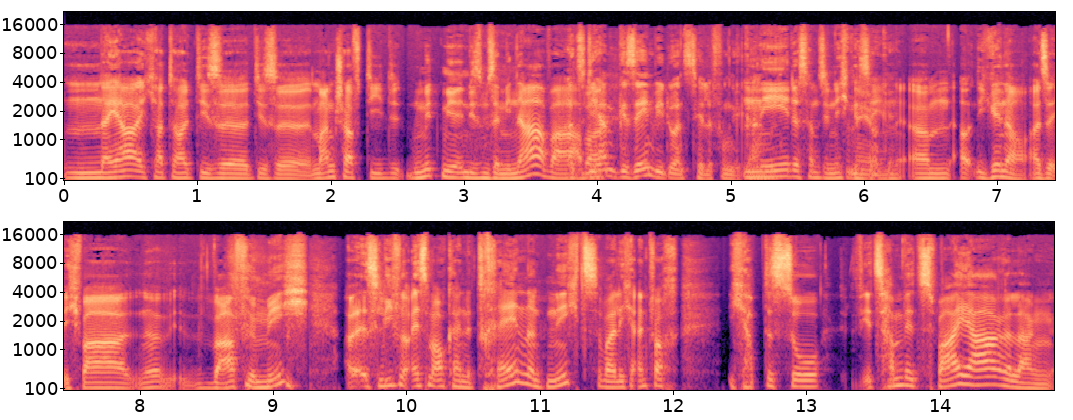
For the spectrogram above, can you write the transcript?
Naja, ich hatte halt diese, diese Mannschaft, die mit mir in diesem Seminar war. Also aber die haben gesehen, wie du ans Telefon gegangen Nee, das haben sie nicht Nee, gesehen. okay. ähm, genau, also ich war, ne, war für mich, aber es liefen erstmal auch keine Tränen und nichts, weil ich einfach, ich habe das so, jetzt haben wir zwei Jahre lang,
